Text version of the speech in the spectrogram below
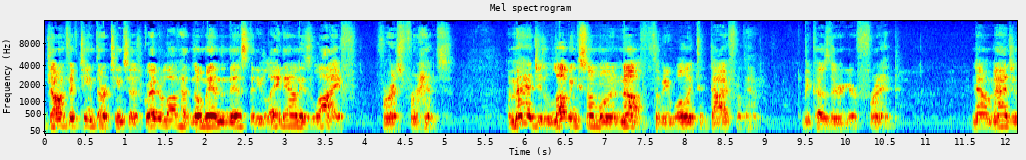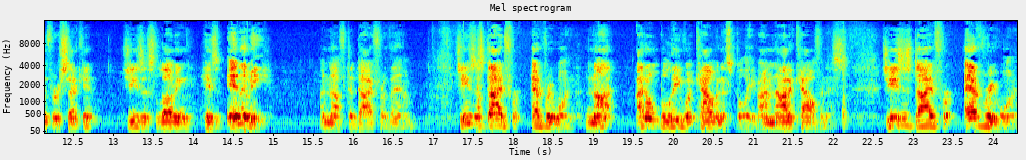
John 15, 13 says, Greater love hath no man than this, that he lay down his life for his friends. Imagine loving someone enough to be willing to die for them because they're your friend. Now imagine for a second Jesus loving his enemy enough to die for them. Jesus died for everyone, not, I don't believe what Calvinists believe. I'm not a Calvinist. Jesus died for everyone,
